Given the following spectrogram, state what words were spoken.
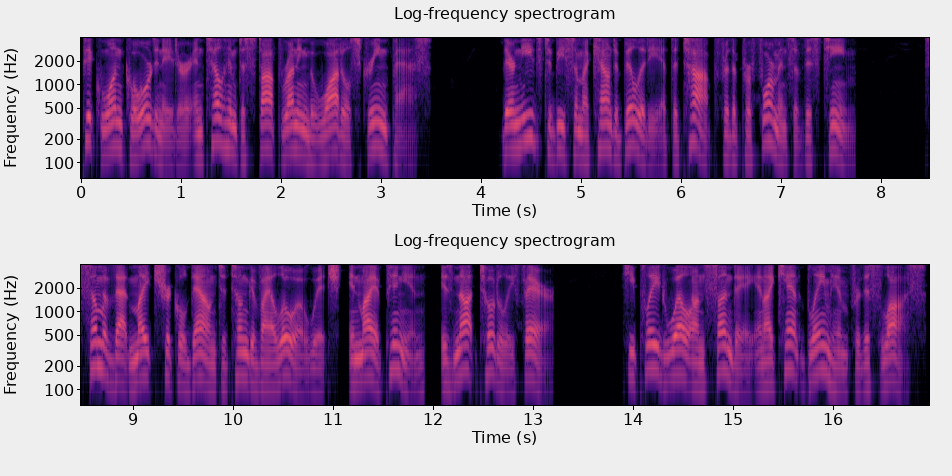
pick one coordinator and tell him to stop running the Waddle screen pass. There needs to be some accountability at the top for the performance of this team. Some of that might trickle down to Tagovailoa which, in my opinion, is not totally fair. He played well on Sunday and I can't blame him for this loss.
